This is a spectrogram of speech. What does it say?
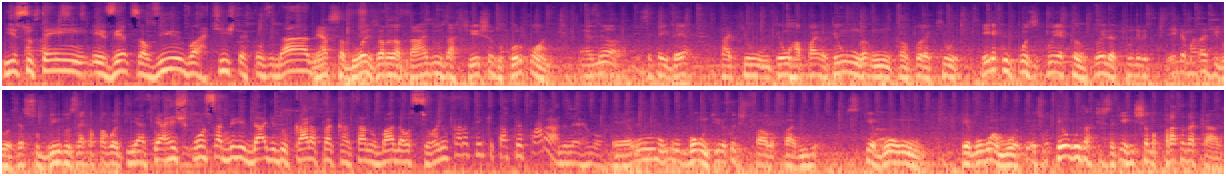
Isso tem eventos ao vivo, artistas convidados? Nessa duas horas da tarde, os artistas do Coro Come. É mesmo? Você tem ideia? Tá aqui um, tem um rapaz, tem um, um cantor aqui, ele é compositor e é cantor, ele é tudo, ele, ele é maravilhoso, é sobrinho do Zeca Pagodinho. E até a responsabilidade do cara para cantar no bar da Alcione, o cara tem que estar tá preparado, né, irmão? É, o, o bom dia que eu te falo, Fábio, pegou um, pegou um amor. Tem, tem alguns artistas aqui, a gente chama Prata da Casa.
